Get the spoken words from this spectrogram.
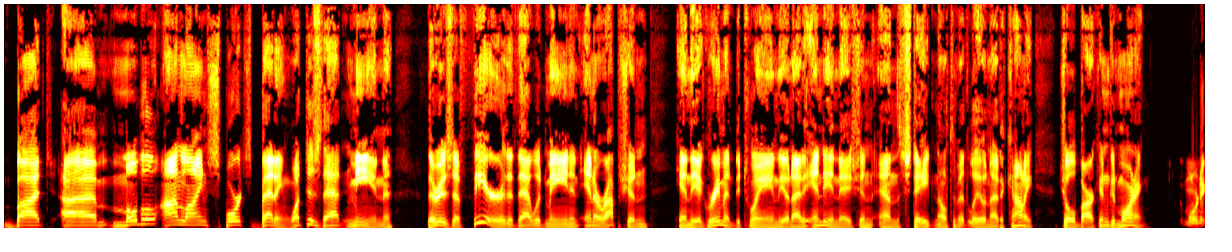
But um, mobile online sports betting, what does that mean? There is a fear that that would mean an interruption in the agreement between the Oneida Indian Nation and the state, and ultimately Oneida County. Joel Barkin. good morning. Good morning.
